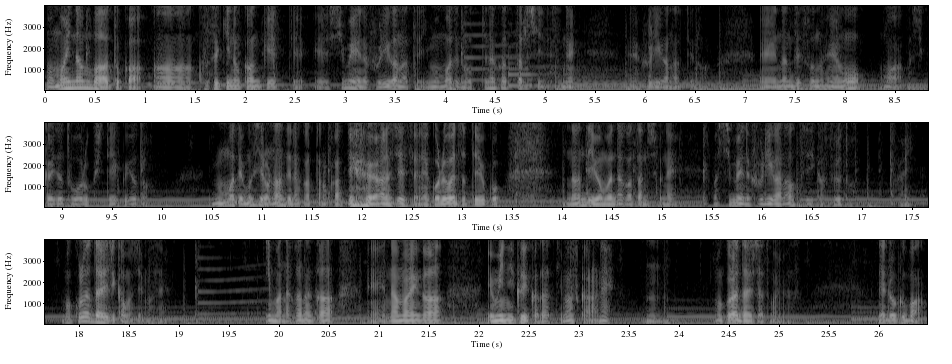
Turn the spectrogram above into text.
まあ、マイナンバーとかあ戸籍の関係って、えー、氏名の振り仮名って今まで載ってなかったらしいですね、えー、振り仮名っていうのは、えー、なんでその辺を、まあ、しっかりと登録していくよと今までむしろなんでなかったのかっていう話ですよね。これはちょっとよく、なんで今までなかったんでしょうね。まあ、氏名の振り仮名を追加すると。はい。まあ、これは大事かもしれません。今なかなか、えー、名前が読みにくい方っていますからね。うん。まあ、これは大事だと思います。で、6番。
